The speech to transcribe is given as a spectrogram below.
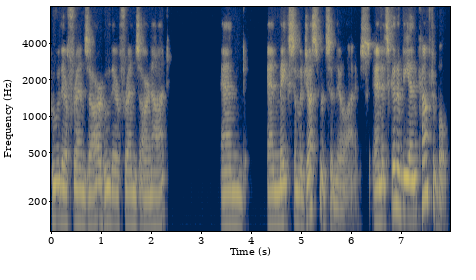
who their friends are, who their friends are not, and and make some adjustments in their lives. And it's going to be uncomfortable.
